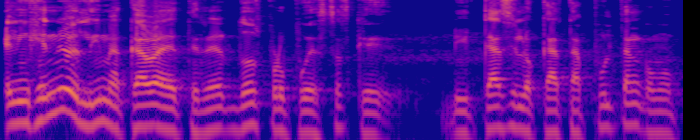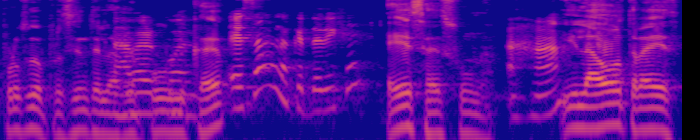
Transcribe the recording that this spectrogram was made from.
el ingeniero de Lima acaba de tener dos propuestas que casi lo catapultan como próximo presidente de la A República. ¿eh? ¿Esa, la que te dije? Esa es una. Ajá. Y la otra es,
